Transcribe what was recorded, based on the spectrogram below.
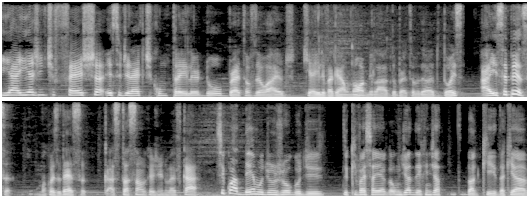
E aí a gente fecha esse direct com um trailer do Breath of the Wild, que aí ele vai ganhar o nome lá do Breath of the Wild 2. Aí você pensa, uma coisa dessa, a situação que a gente vai ficar. Se com a demo de um jogo de, de que vai sair um dia já. Daqui, daqui a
